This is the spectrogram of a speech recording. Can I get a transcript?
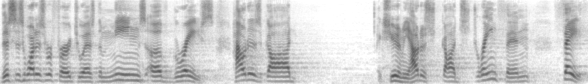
This is what is referred to as the means of grace. How does God, excuse me, how does God strengthen faith?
